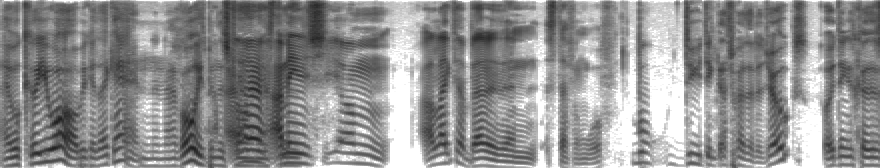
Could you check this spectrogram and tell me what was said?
I will kill you all because I can and I've always been the strongest. I mean, she um, I liked her better than Steppenwolf. but do you think that's because of the jokes or do you think it's because of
